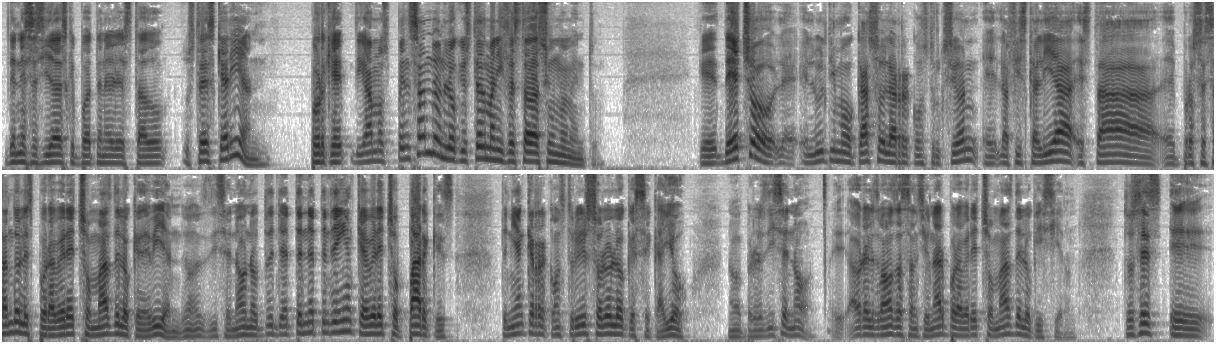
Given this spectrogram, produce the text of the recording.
de necesidades que pueda tener el Estado, ¿ustedes qué harían? Porque, digamos, pensando en lo que usted manifestaba hace un momento, que de hecho, el último caso de la reconstrucción, eh, la fiscalía está eh, procesándoles por haber hecho más de lo que debían. Dice, no, no, tenían que haber hecho parques, tenían que reconstruir solo lo que se cayó. No, pero les dice, no, eh, ahora les vamos a sancionar por haber hecho más de lo que hicieron. Entonces, eh,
